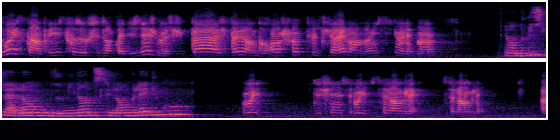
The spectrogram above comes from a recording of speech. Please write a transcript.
ouais, c'est un pays très occidentalisé. Je me suis pas, j'ai pas eu un grand choc culturel en venant ici, honnêtement. Et en plus, la langue dominante, c'est l'anglais, du coup? Oui, oui, c'est l'anglais. C'est l'anglais. Euh,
